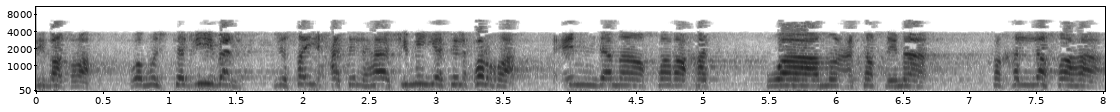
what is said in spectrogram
زبطرة ومستجيبا لصيحة الهاشمية الحرة عندما صرخت ومعتصما فخلصها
